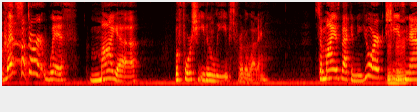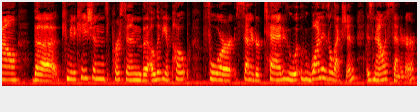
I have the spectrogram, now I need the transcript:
Let's start with Maya before she even leaves for the wedding. So Maya's back in New York. Mm-hmm. She's now the communications person, the Olivia Pope for Senator Ted, who who won his election, is now a senator.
